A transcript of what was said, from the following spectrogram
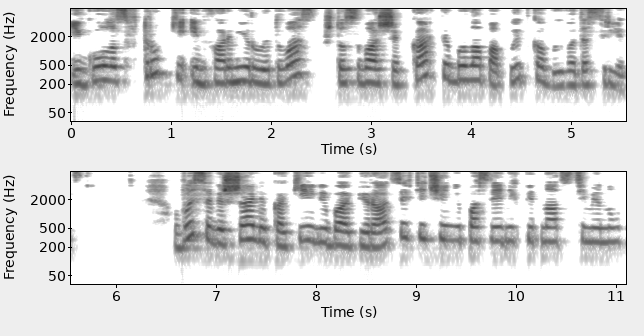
и голос в трубке информирует вас, что с вашей карты была попытка вывода средств. Вы совершали какие-либо операции в течение последних 15 минут?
